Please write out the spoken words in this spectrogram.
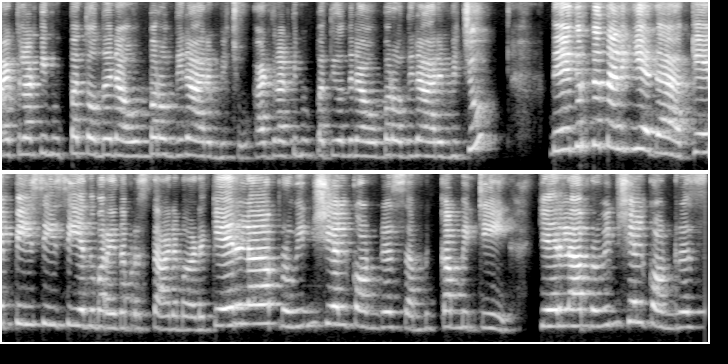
ആയിരത്തി തൊള്ളായിരത്തി മുപ്പത്തി ഒന്ന് നവംബർ ഒന്നിന് ആരംഭിച്ചു. ആയിരത്തി തൊള്ളായിരത്തി മുപ്പത്തി ഒന്ന് നവംബർ ഒന്നിന് ആരംഭിച്ചു. നേതൃത്വം നൽകിയത് കെ പി സി സി എന്ന് പറയുന്ന പ്രസ്ഥാനമാണ്. Kerala provincial Congress committee. Kerala provincial Congress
